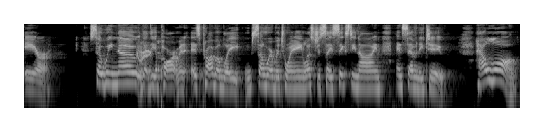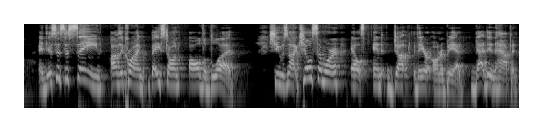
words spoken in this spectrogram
air. So we know Correct. that the apartment is probably somewhere between, let's just say 69 and 72. How long? And this is the scene of the crime based on all the blood. She was not killed somewhere else and dumped there on her bed. That didn't happen.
